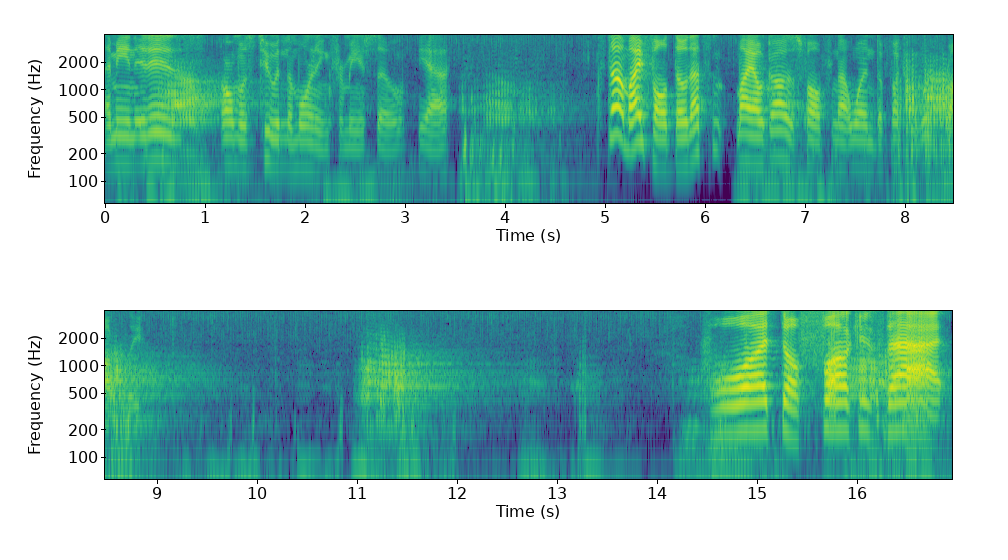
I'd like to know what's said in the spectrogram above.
I mean, it is almost 2 in the morning for me, so yeah. It's not my fault though. That's my Elgato's fault for not wanting to fucking work properly. What the fuck is that?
